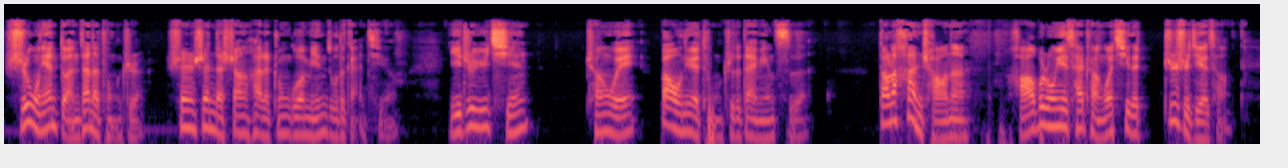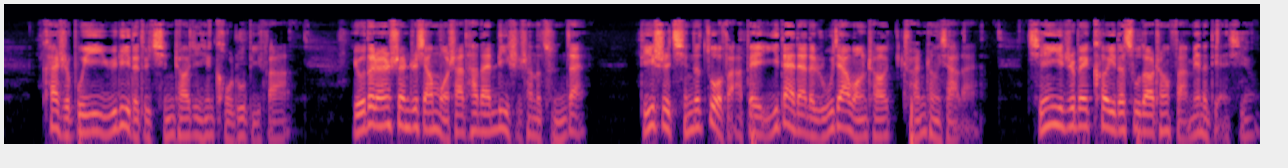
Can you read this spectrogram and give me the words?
十五年短暂的统治，深深的伤害了中国民族的感情，以至于秦成为暴虐统治的代名词。到了汉朝呢，好不容易才喘过气的知识阶层，开始不遗余力的对秦朝进行口诛笔伐，有的人甚至想抹杀他在历史上的存在。敌视秦的做法被一代代的儒家王朝传承下来，秦一直被刻意的塑造成反面的典型。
